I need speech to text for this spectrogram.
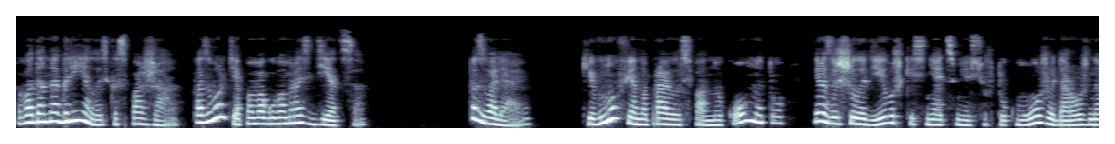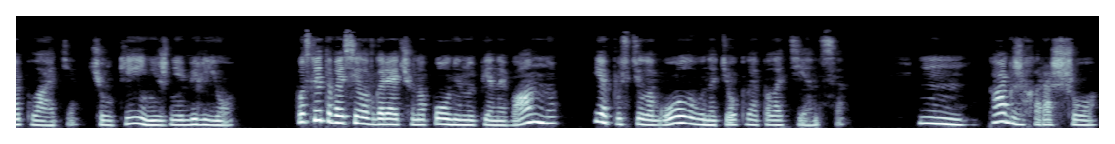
«Вода нагрелась, госпожа. Позвольте, я помогу вам раздеться». «Позволяю». Кивнув, я направилась в ванную комнату и разрешила девушке снять с меня сюртук мужа и дорожное платье, чулки и нижнее белье. После этого я села в горячую наполненную пеной ванну и опустила голову на теплое полотенце. «Ммм, как же хорошо!»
